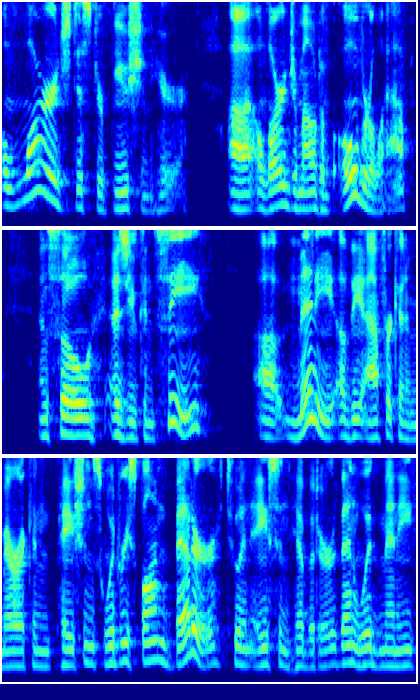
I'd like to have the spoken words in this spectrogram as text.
a large distribution here, uh, a large amount of overlap. And so, as you can see, uh, many of the African American patients would respond better to an ACE inhibitor than would many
